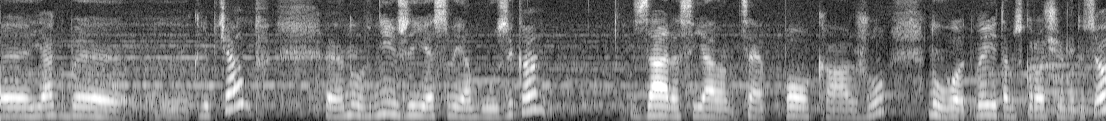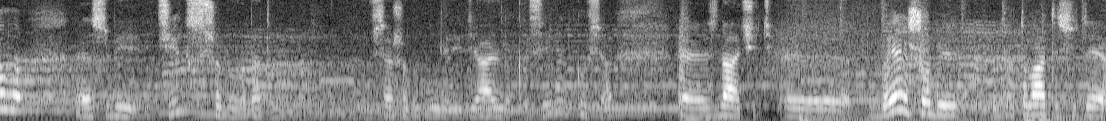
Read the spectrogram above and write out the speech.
е, якби е, Clipchamp, е, ну, в ній вже є своя музика. Зараз я вам це покажу. Ну от, ми її там скорочуємо до цього. е, собі чікс, щоб вона там все, щоб було ідеально, красивенько, все. Е, значить, е, ми, щоб імпортувати сюди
